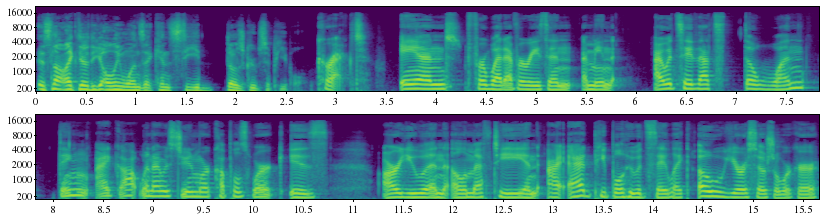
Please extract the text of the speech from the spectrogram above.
it's not like they're the only ones that can see those groups of people. correct. And for whatever reason, I mean, I would say that's the one thing I got when I was doing more couples work is are you an LMFT? And I had people who would say, like, oh, you're a social worker.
